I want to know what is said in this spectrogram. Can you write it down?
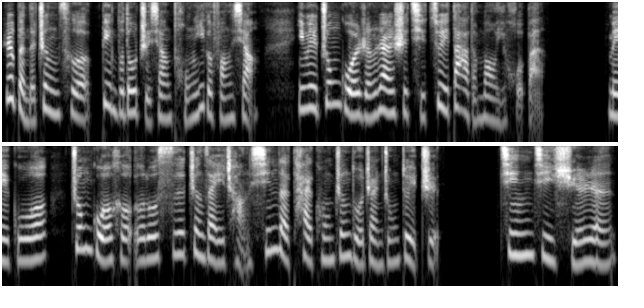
日本的政策并不都指向同一个方向，因为中国仍然是其最大的贸易伙伴。美国、中国和俄罗斯正在一场新的太空争夺战中对峙。经济学人，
